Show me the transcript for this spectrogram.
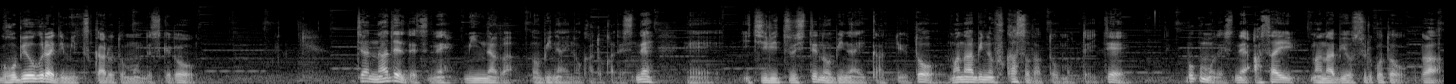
5秒ぐらいで見つかると思うんですけどじゃあなぜですねみんなが伸びないのかとかですね、え、一律して伸びないかっていうと学びの深さだと思っていて僕もですね浅い学びをすることが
